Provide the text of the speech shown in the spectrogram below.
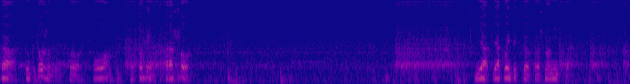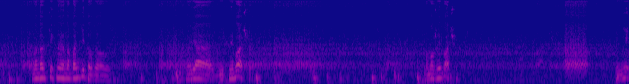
Так, тут тоже был скролл. О, господин, хорошо. Як? Як вийти з цього страшного місця? Надо всіх, наверное, бандитів завалити. Но я їх не бачу. А може і бачу. Є.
